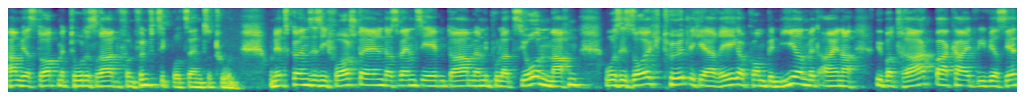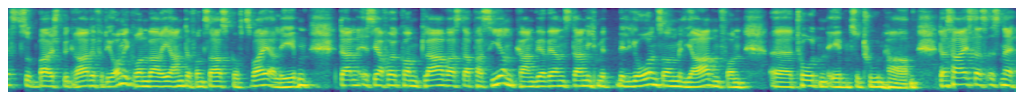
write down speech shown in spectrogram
haben wir es dort mit Todesraten von 50 Prozent zu tun. Und jetzt können Sie sich vorstellen, dass wenn Sie eben da Manipulationen machen, wo Sie solch tödliche Erreger kombinieren mit einer Übertragbarkeit, wie wir es jetzt zum Beispiel gerade für die Omikron-Variante von SARS-CoV-2 erleben, dann ist ja vollkommen klar, was da passieren kann. Wir werden es da nicht mit Millionen, sondern Milliarden von äh, Toten eben zu tun haben. Das heißt, das ist eine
